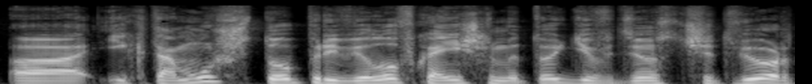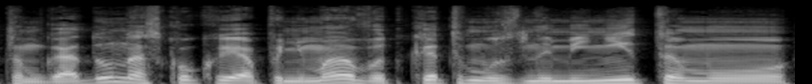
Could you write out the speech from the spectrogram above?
а, и к тому, что привело в конечном итоге в 94 году, насколько я понимаю, вот к этому знаменитому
